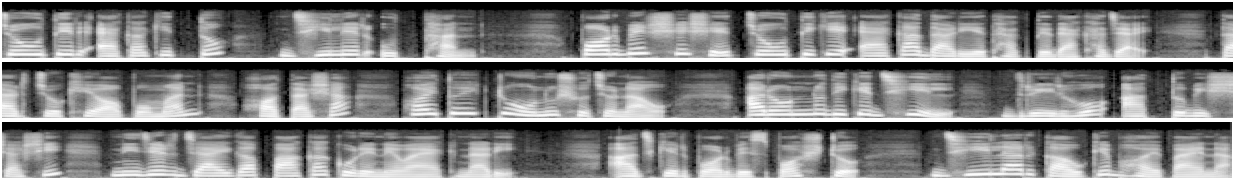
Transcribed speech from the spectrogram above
চৌতির একাকিত্ব, ঝিলের উত্থান। পর্বের শেষে চৌতিকে একা দাঁড়িয়ে থাকতে দেখা যায়। তার চোখে অপমান, হতাশা, হয়তো একটু অনুশোচনাও। আর অন্যদিকে ঝিল, দৃঢ়, আত্মবিশ্বাসী, নিজের জায়গা পাকা করে নেওয়া এক নারী। আজকের পর্বে স্পষ্ট, ঝিল আর কাউকে ভয় পায় না।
